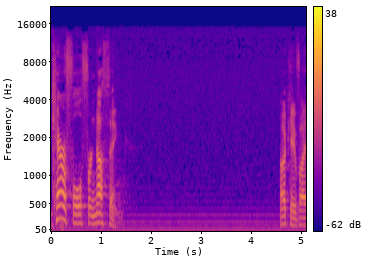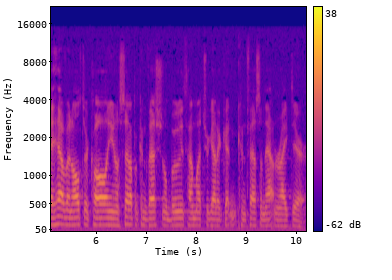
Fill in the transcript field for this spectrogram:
careful for nothing. Okay, if I have an altar call, you know, set up a confessional booth, how much we got to confess on that one right there.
